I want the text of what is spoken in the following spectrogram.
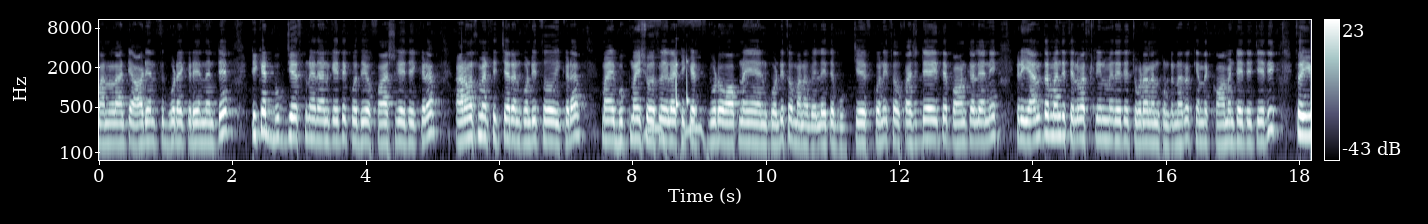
మన లాంటి ఆడియన్స్ కూడా ఇక్కడ ఏంటంటే టికెట్ బుక్ చేసుకునే దానికైతే కొద్దిగా ఫాస్ట్గా అయితే ఇక్కడ అనౌన్స్మెంట్స్ ఇచ్చారనుకోండి సో ఇక్కడ మై బుక్ మై షోస్లో ఇలా టికెట్స్ కూడా ఓపెన్ అయ్యాయి అనుకోండి సో మనం వెళ్ళైతే బుక్ చేసుకొని సో ఫస్ట్ డే అయితే పవన్ కళ్యాణ్ని ఇక్కడ ఎంతమంది సిల్వర్ స్క్రీన్ మీద అయితే చూడాలనుకుంటున్నారో కింద కామెంట్ అయితే చేసి సో ఈ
